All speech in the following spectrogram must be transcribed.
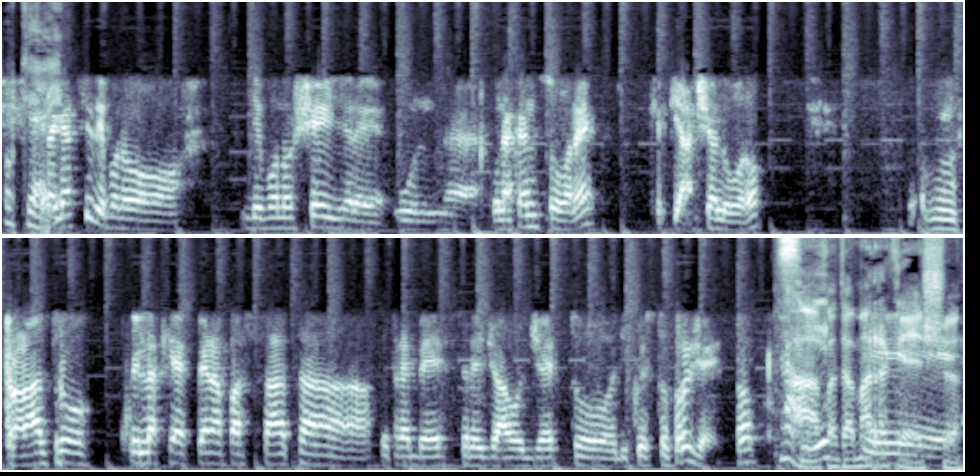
Okay. I ragazzi devono, devono scegliere un, una canzone che piace a loro. Mm, tra l'altro quella che è appena passata potrebbe essere già oggetto di questo progetto. Ah, sì. da Marrakesh. E,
